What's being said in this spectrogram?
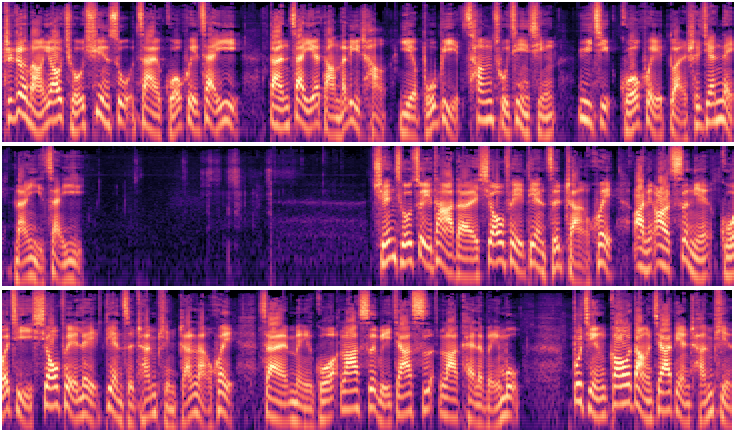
执政党要求迅速在国会在议，但在野党的立场也不必仓促进行，预计国会短时间内难以在议。全球最大的消费电子展会——二零二四年国际消费类电子产品展览会，在美国拉斯维加斯拉开了帷幕。不仅高档家电产品，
